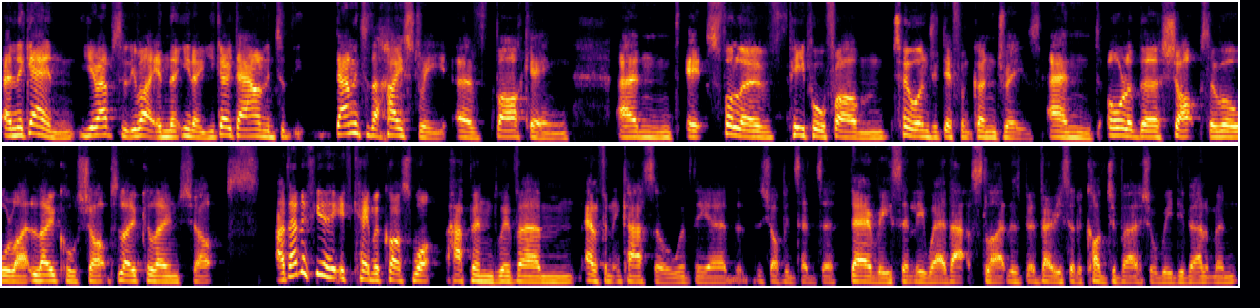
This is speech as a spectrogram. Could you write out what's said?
and again, you're absolutely right in that, you know, you go down into the, down into the high street of Barking and it's full of people from 200 different countries and all of the shops are all like local shops local owned shops I don't know if you if you came across what happened with um, Elephant and Castle with the, uh, the, the shopping centre there recently, where that's like there's been a very sort of controversial redevelopment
